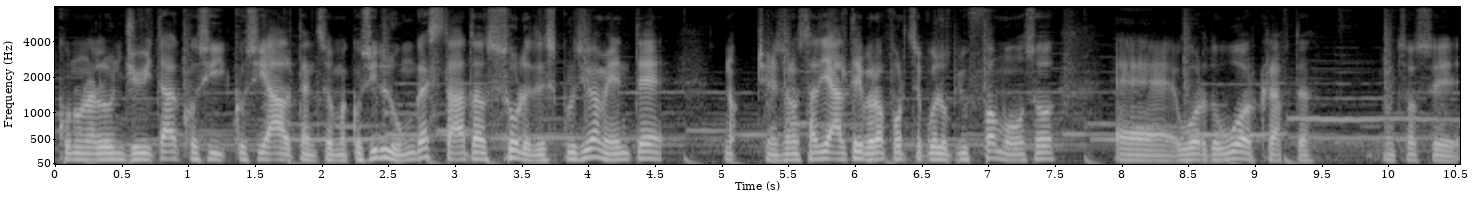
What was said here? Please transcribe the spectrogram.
con una longevità così, così alta, insomma, così lunga, è stata solo ed esclusivamente No, ce ne sono stati altri, però forse quello più famoso è World of Warcraft. Non so se.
